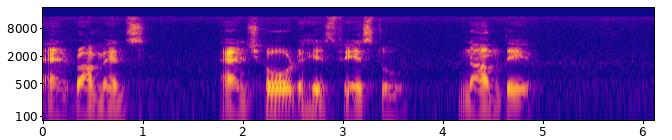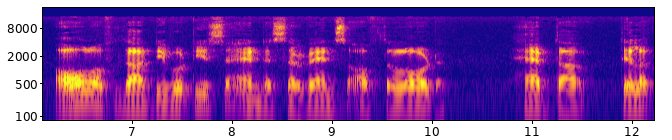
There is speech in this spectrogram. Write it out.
and Brahmins and showed his face to Namdev. All of the devotees and servants of the Lord have the tilak,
